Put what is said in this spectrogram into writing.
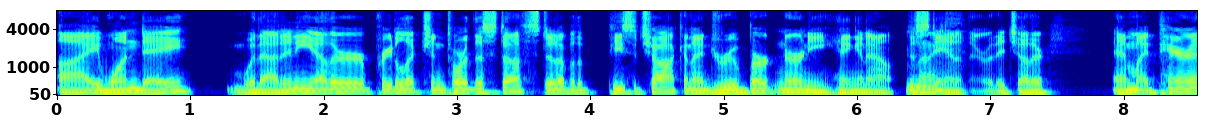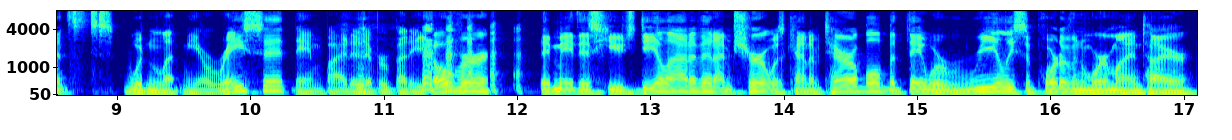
I one day, without any other predilection toward this stuff, stood up with a piece of chalk and I drew Bert and Ernie hanging out, just Nice. standing there with each other. And my parents wouldn't let me erase it. They invited everybody over. They made this huge deal out of it. I'm sure it was kind of terrible, but they were really supportive and were my entire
